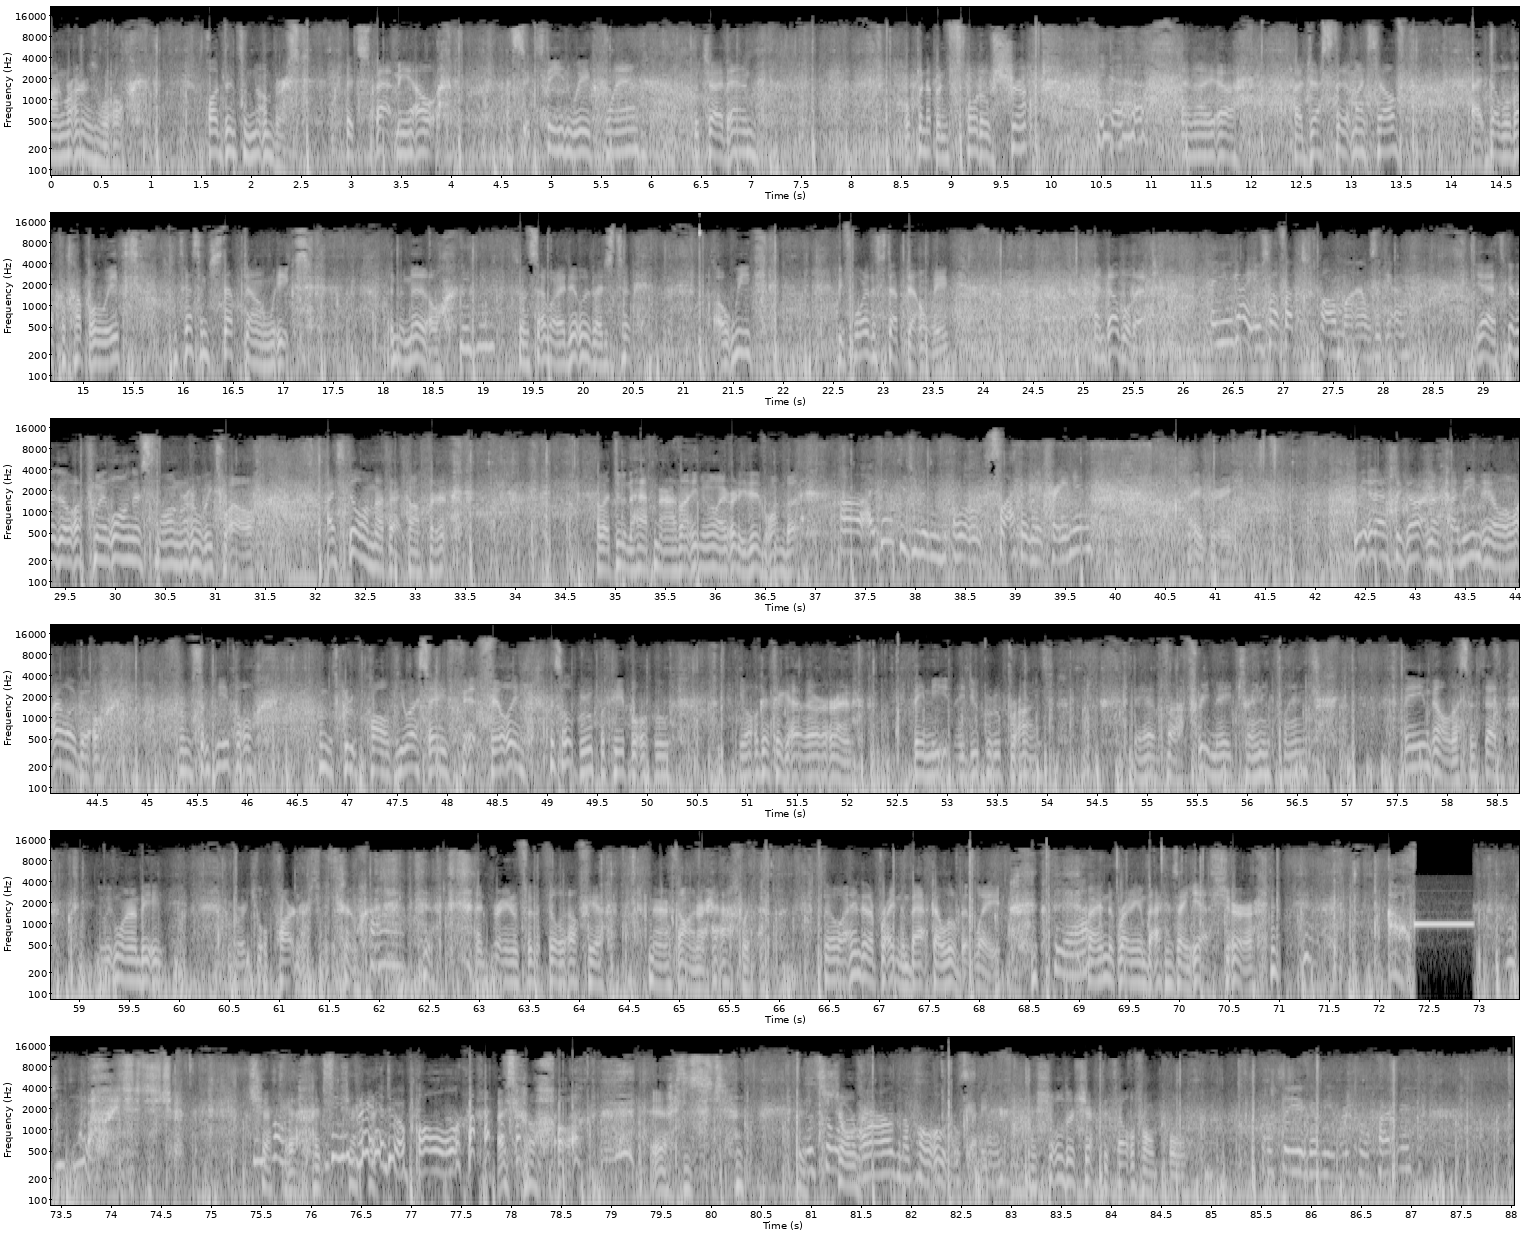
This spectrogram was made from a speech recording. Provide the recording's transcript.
on Runner's World. Plugged in some numbers. It spat me out a 16 week plan, which I then opened up in Photoshop Yeah. and I uh, adjusted it myself. I doubled up a couple weeks. It's got some step down weeks in the middle. So instead, what I did was I just took a week before the step down week and doubled it. And you got yourself up to 12 miles again. Yeah, it's gonna go up. My longest long run will be 12. I still am not that confident about doing the half marathon, even though I already did one, but Uh, I think because you've been a little slack on your training. I agree. We had actually gotten a, an email a while ago from some people from this group called USA Fit Philly. This whole group of people who you all get together and they meet and they do group runs. They have uh, pre-made training plans. They emailed us and said, "Do we want to be virtual partners with them and train for the Philadelphia Marathon or half with them?" So I ended up writing them back a little bit late. Yeah. I ended up writing them back and saying, "Yes, sure." oh, What'd you do? I just, just che- checked it. I just You checked ran into a pole. I said, "Oh, yeah." Just, just go shoulder, around the pole. okay. I shoulder checked the telephone pole. Oh, so you're going to be a virtual partner?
